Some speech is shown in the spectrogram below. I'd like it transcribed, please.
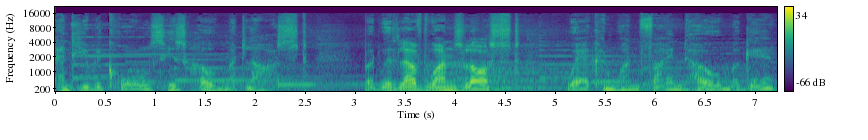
and he recalls his home at last. But with loved ones lost, where can one find home again?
